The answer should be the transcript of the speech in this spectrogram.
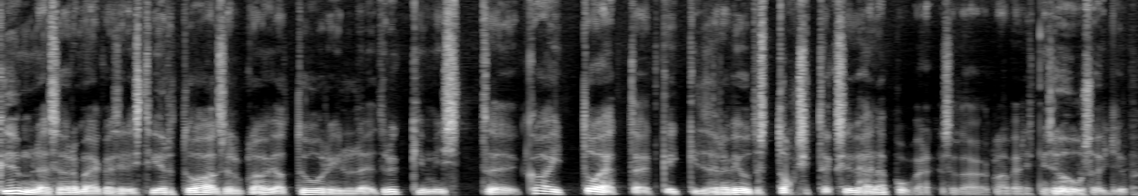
kümne sõrmega sellist virtuaalsel klaviatuuril trükkimist ka ei toeta, et kõikides review des toksitakse ühe näpuga seda klaverit, mis õhus hõljub.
